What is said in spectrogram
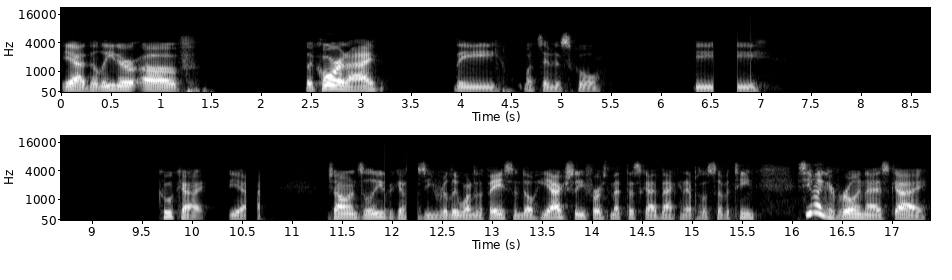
Yeah, the leader of the Kurenai, the what's the name of the school? The Kukai. Yeah. Challenged the leader because he really wanted to face him, though he actually first met this guy back in episode 17. He seemed like a really nice guy,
